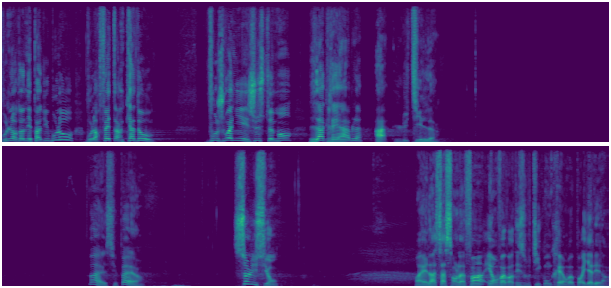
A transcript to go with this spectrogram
Vous ne leur donnez pas du boulot, vous leur faites un cadeau. Vous joignez justement l'agréable à l'utile. Ouais, super. Solution. Ouais, là, ça sent la fin et on va avoir des outils concrets, on va pouvoir y aller là.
